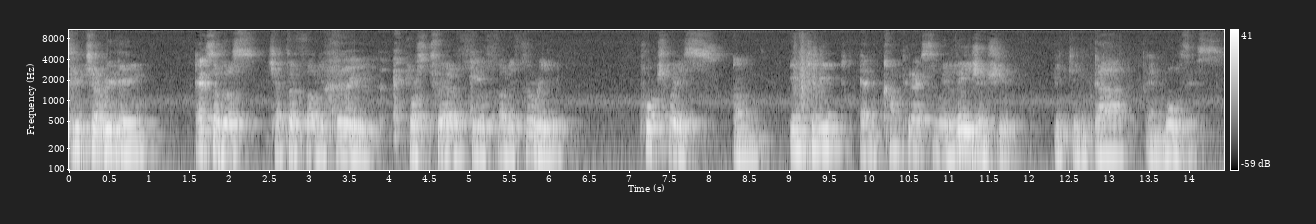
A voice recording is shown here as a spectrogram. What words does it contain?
scripture reading, Exodus chapter 33, verse 12 through 33, portrays an intimate and complex relationship between God and Moses.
